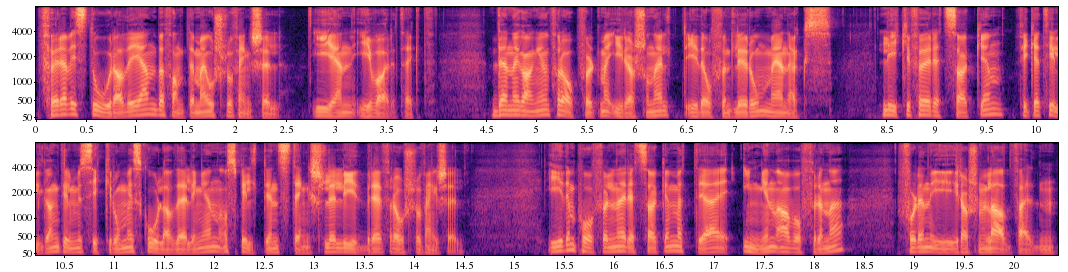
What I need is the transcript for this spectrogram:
Før jeg visste ordet av det igjen, befant jeg meg i Oslo fengsel. Igjen i varetekt. Denne gangen for å ha oppført meg irrasjonelt i det offentlige rom med en øks. Like før rettssaken fikk jeg tilgang til musikkrommet i skoleavdelingen og spilte inn stengselet lydbrev fra Oslo fengsel. I den påfølgende rettssaken møtte jeg ingen av ofrene for den irrasjonelle atferden,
